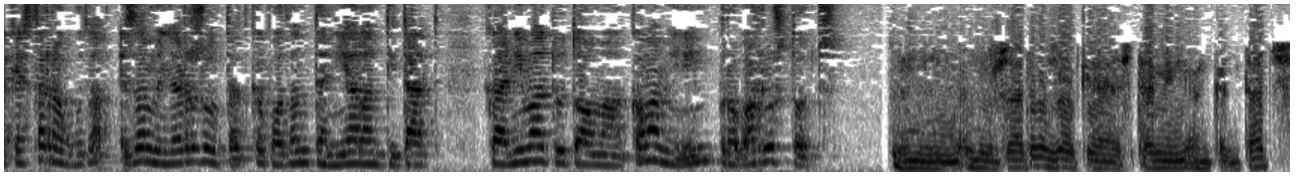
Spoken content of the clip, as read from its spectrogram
aquesta rebuda és el millor resultat que poden tenir a l'entitat, que anima a tothom a, com a mínim, provar-los tots. Mm, nosaltres el que estem encantats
